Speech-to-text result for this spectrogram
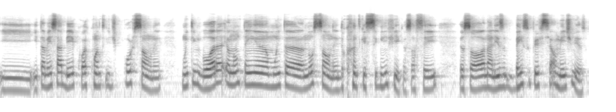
E, e também saber qual quanto de porção, né? Muito embora eu não tenha muita noção, né, do quanto que isso significa. Eu só sei, eu só analiso bem superficialmente mesmo.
